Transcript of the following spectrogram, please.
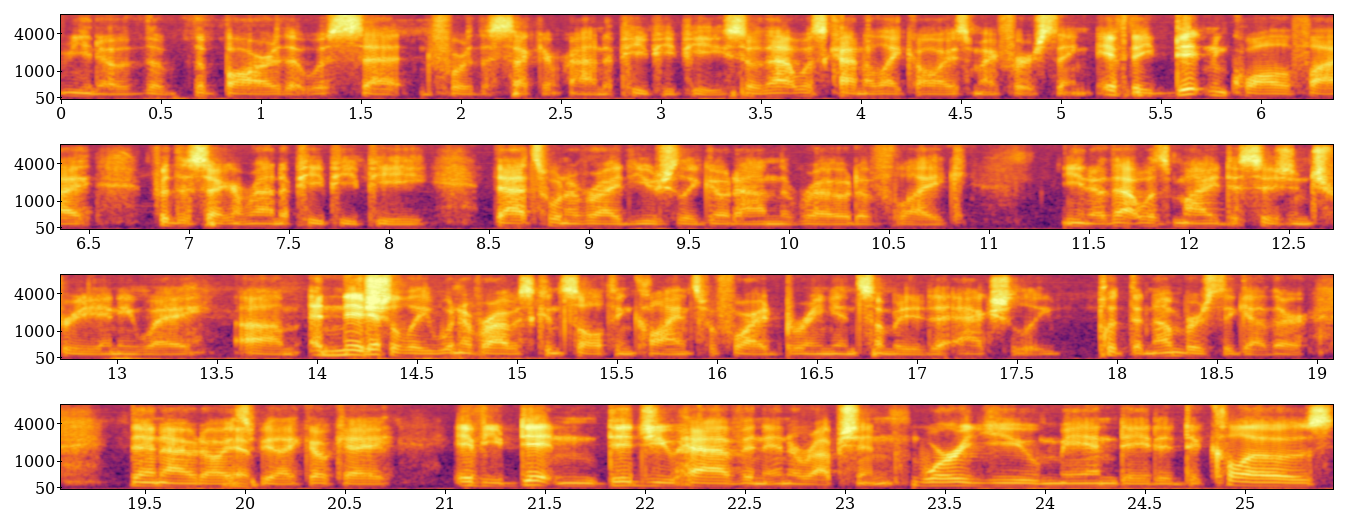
you know the the bar that was set for the second round of PPP. So that was kind of like always my first thing. If they didn't qualify for the second round of PPP, that's whenever I'd usually go down the road of like you know that was my decision tree anyway um, initially whenever i was consulting clients before i'd bring in somebody to actually put the numbers together then i would always Yep. be like okay if you didn't did you have an interruption? Were you mandated to close?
